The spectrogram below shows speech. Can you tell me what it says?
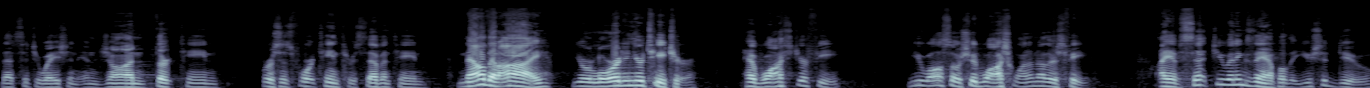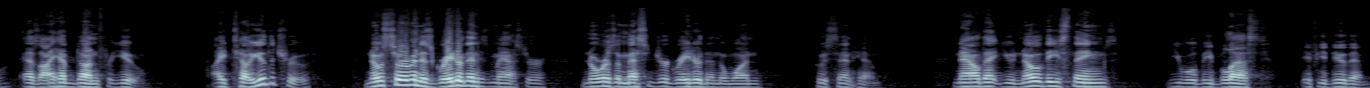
that situation in John 13, verses 14 through 17. Now that I, your Lord and your teacher, have washed your feet, you also should wash one another's feet. I have set you an example that you should do as I have done for you. I tell you the truth. No servant is greater than his master, nor is a messenger greater than the one who sent him. Now that you know these things, you will be blessed if you do them.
